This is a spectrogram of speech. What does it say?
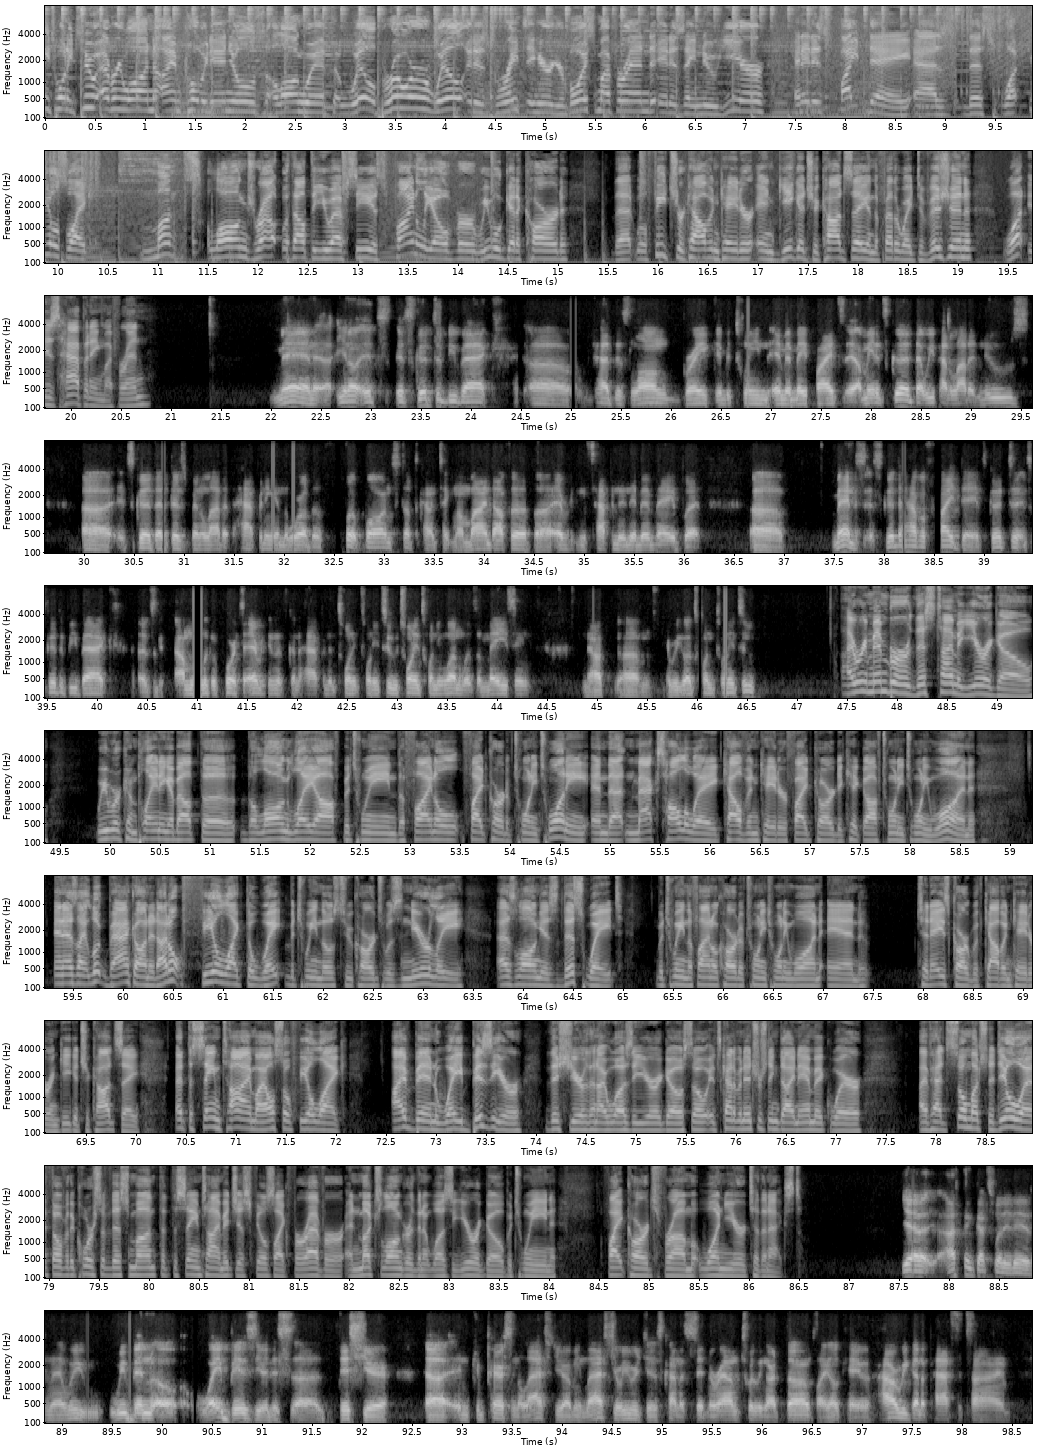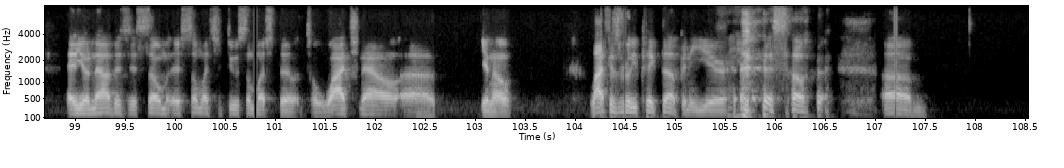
Happy 2022, everyone. I am Colby Daniels along with Will Brewer. Will, it is great to hear your voice, my friend. It is a new year, and it is fight day as this, what feels like months long drought without the UFC, is finally over. We will get a card that will feature Calvin Kattar and Giga Chikadze in the featherweight division. What is happening, my friend? Man, uh, you know it's it's good to be back. Uh, we've had this long break in between MMA fights. I mean, it's good that we've had a lot of news. Uh, it's good that there's been a lot of happening in the world of football and stuff to kind of take my mind off of uh, everything that's happening in MMA. But uh, man, it's, it's, good to have a fight day. It's good to it's good to be back. It's, I'm looking forward to everything that's going to happen in 2022. 2021 was amazing. Now um, here we go, 2022. I remember this time a year ago we were complaining about the the long layoff between the final fight card of 2020 and that Max Holloway Calvin Kattar fight card to kick off 2021. And as I look back on it, I don't feel like the wait between those two cards was nearly as long as this wait between the final card of 2021 and today's card with Calvin Kattar and Giga Chikadze. At the same time, I also feel like I've been way busier this year than I was a year ago. So it's kind of an interesting dynamic where I've had so much to deal with over the course of this month. At the same time, it just feels like forever and much longer than it was a year ago between fight cards from one year to the next. Yeah, I think that's what it is, man. We we've been uh, way busier this uh, this year uh, in comparison to last year. I mean, last year we were just kind of sitting around twiddling our thumbs, like, okay, how are we going to pass the time? And you know, now there's just so there's so much to do, so much to to watch now. Uh, you know, life has really picked up in a year. so, um,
